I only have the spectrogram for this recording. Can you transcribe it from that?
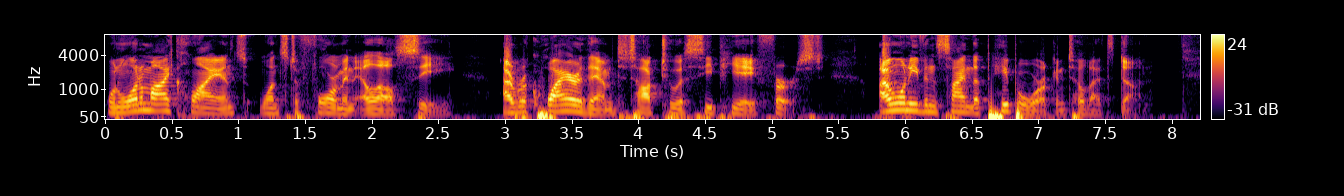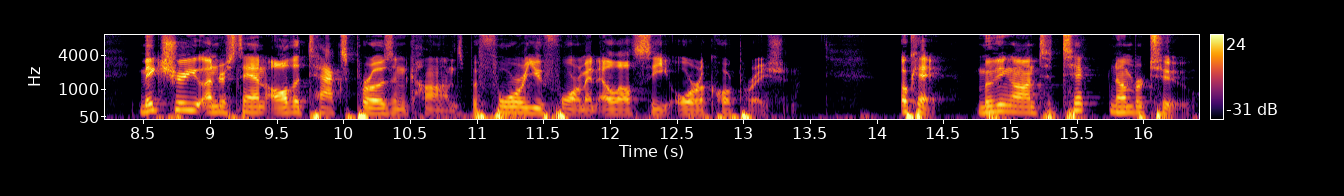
When one of my clients wants to form an LLC, I require them to talk to a CPA first. I won't even sign the paperwork until that's done. Make sure you understand all the tax pros and cons before you form an LLC or a corporation. Okay, moving on to tip number two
